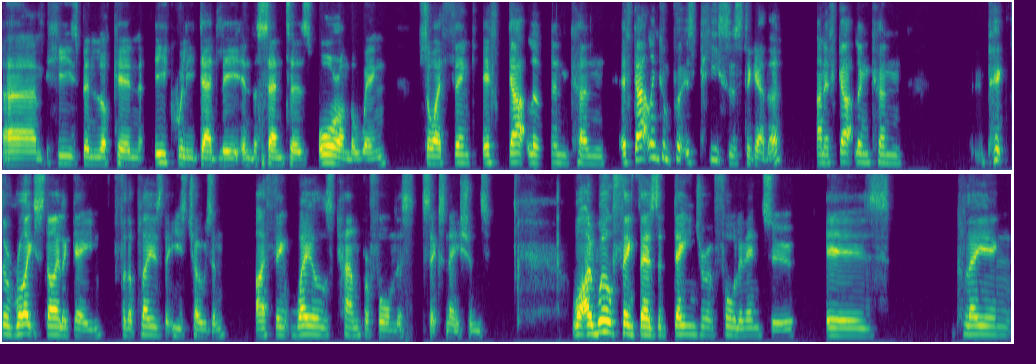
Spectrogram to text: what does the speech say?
Um, he's been looking equally deadly in the centres or on the wing. So I think if Gatland can if Gatland can put his pieces together, and if Gatland can pick the right style of game for the players that he's chosen, I think Wales can perform the Six Nations. What I will think there's a danger of falling into is playing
